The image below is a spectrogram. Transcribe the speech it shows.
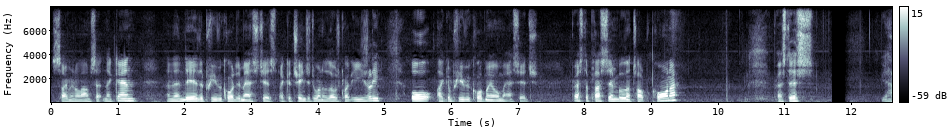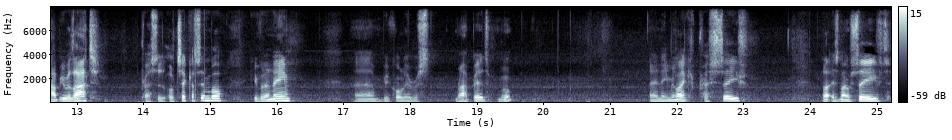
siren alarm setting again, and then they're the pre-recorded messages. I could change it to one of those quite easily, or I can pre-record my own message. Press the plus symbol in the top corner, press this, if you're happy with that, press the little ticker symbol, give it a name, um, we call it rapid, oh. any name you like, press save, that is now saved,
